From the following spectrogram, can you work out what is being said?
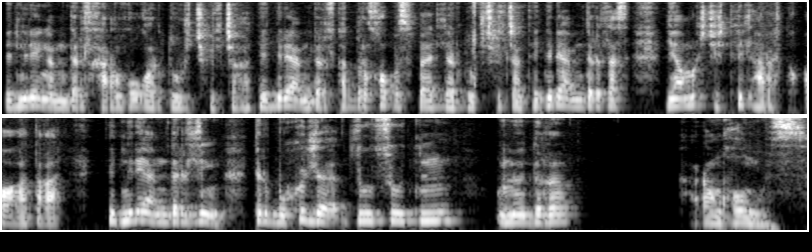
Бидний амьдрал харанхуугаар дүүрч эхэлж байгаа. Тэдний амьдрал тодорхой бус байдлаар дүүрч эхэлж байгаа. Тэдний амьдралаас ямар ч ихтгэл харагдахгүй байгаа. Тэдний амьдралын тэр бүхэл зүйлсүүд нь өнөөдөр харанхуун үс.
